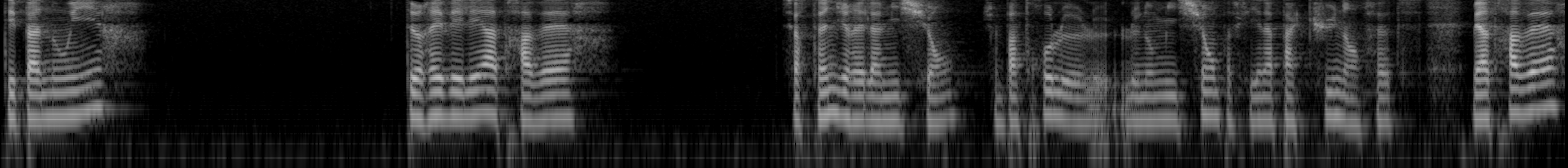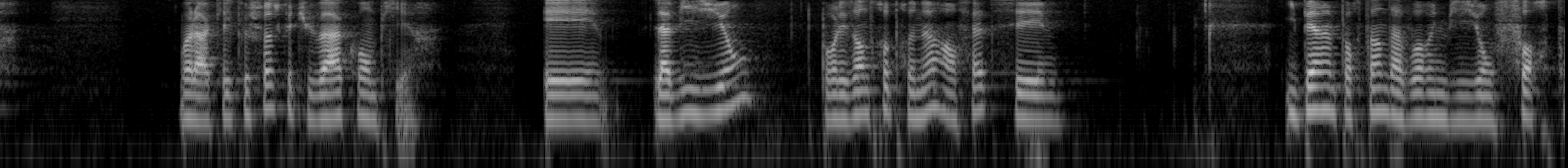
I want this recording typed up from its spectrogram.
t'épanouir, te révéler à travers, certains diraient la mission, j'aime pas trop le, nom mission parce qu'il n'y en a pas qu'une en fait, mais à travers, voilà, quelque chose que tu vas accomplir. Et la vision, pour les entrepreneurs, en fait, c'est hyper important d'avoir une vision forte,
